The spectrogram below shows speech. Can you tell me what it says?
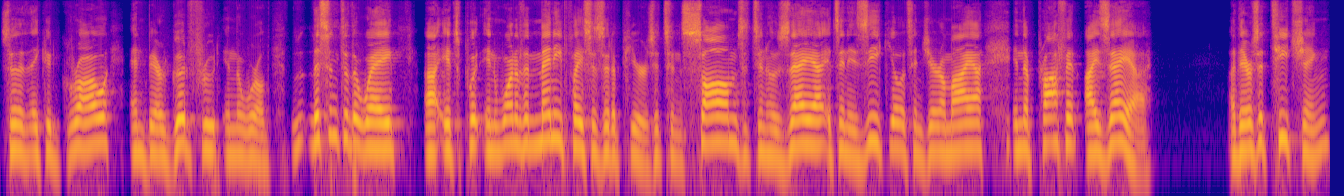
so that they could grow and bear good fruit in the world. L- listen to the way uh, it's put in one of the many places it appears. It's in Psalms, it's in Hosea, it's in Ezekiel, it's in Jeremiah, in the prophet Isaiah. Uh, there's a teaching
